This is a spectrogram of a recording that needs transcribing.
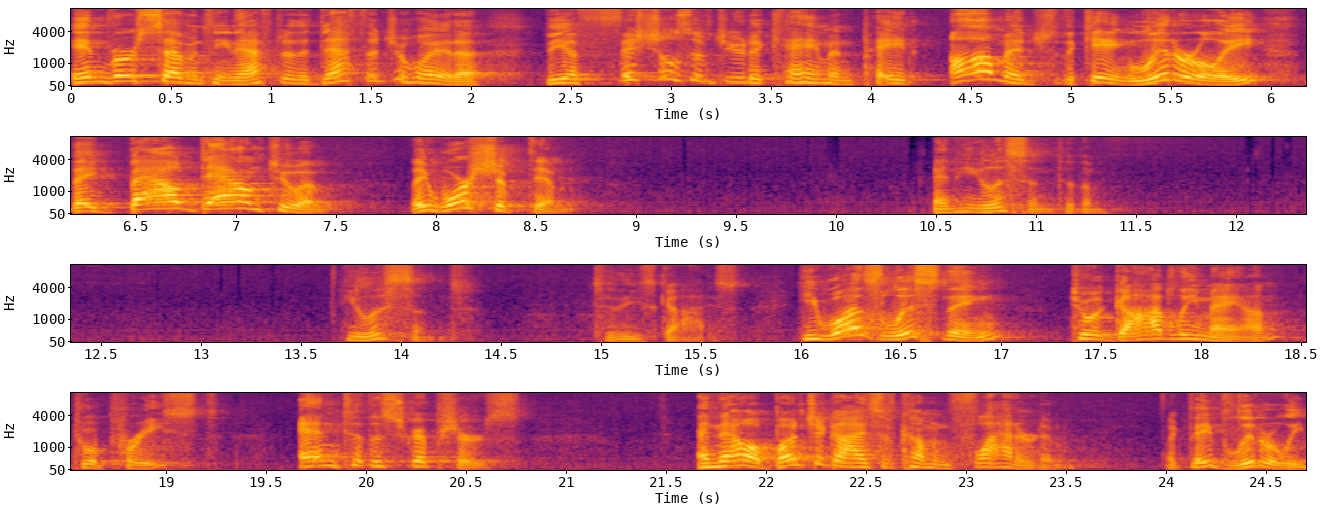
In verse 17, after the death of Jehoiada, the officials of Judah came and paid homage to the king. Literally, they bowed down to him, they worshiped him. And he listened to them. He listened to these guys. He was listening to a godly man, to a priest, and to the scriptures. And now a bunch of guys have come and flattered him. Like they've literally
